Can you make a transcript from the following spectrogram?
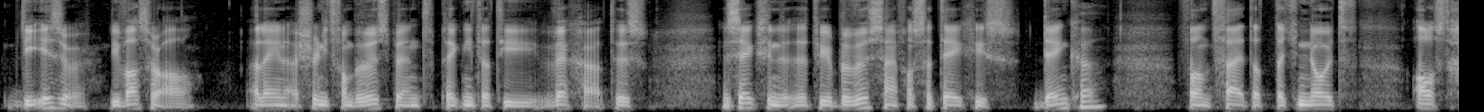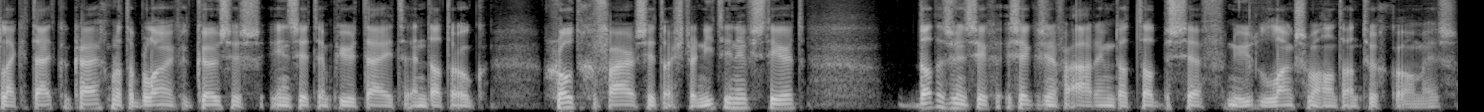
die is er, die was er al. Alleen als je er niet van bewust bent, betekent niet dat die weggaat. Dus in zekere zin het weer bewust zijn van strategisch denken. Van het feit dat, dat je nooit alles tegelijkertijd kan krijgen. Maar dat er belangrijke keuzes in zitten en prioriteit. En dat er ook grote gevaar zit als je daar niet in investeert. Dat is in zekere zin een verademing dat dat besef nu langzamerhand aan terugkomen is.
